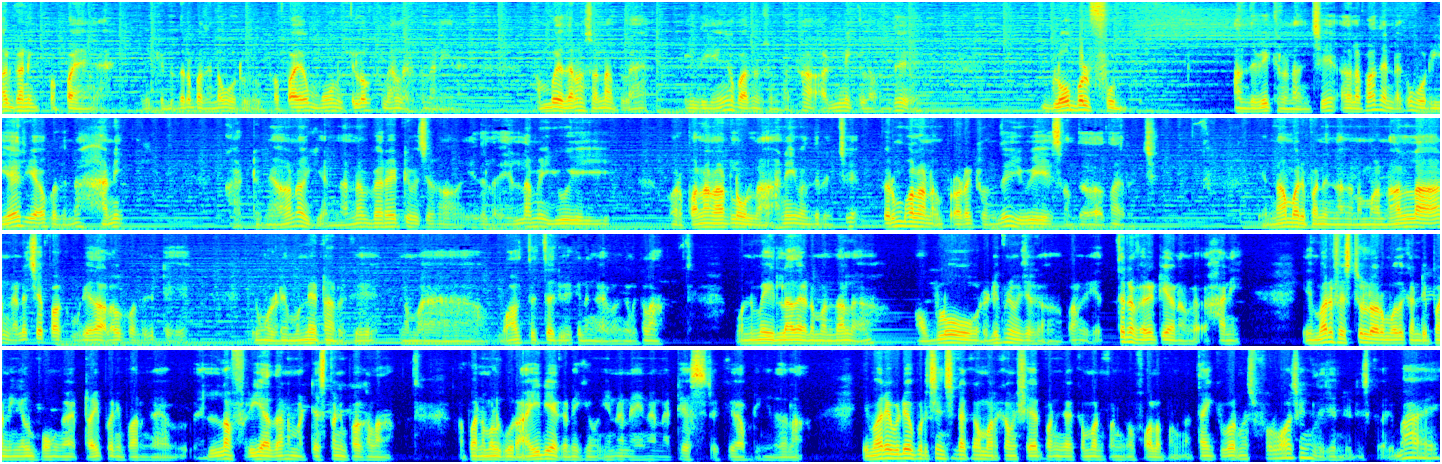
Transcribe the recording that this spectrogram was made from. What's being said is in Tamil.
ஆர்கானிக் பப்பாயங்க. இது கிட்டத்தட்ட பார்த்தீங்கன்னா ஒரு பப்பாயோ மூணு கிலோவுக்கு மேலே இருக்குன்னு நினைக்கிறேன். ஐம்பது தரம் சொன்னாப்புல இது எங்கே பார்த்தோன்னு சொன்னாக்கா அன்னைக்கில் வந்து குளோபல் ஃபுட் அந்த வீக் நடந்துச்சு. அதில் பார்த்தீங்கன்னாக்கா ஒரு ஏரியா பார்த்தீங்கன்னா ஹனி கடுமையான என்னென்ன வெரைட்டி வச்சுருக்காங்க. இதில் எல்லாமே யூஏஇ ஒரு பல நாட்டில் உள்ள ஹனி வந்துருந்துச்சு. பெரும்பாலான ப்ராடக்ட் வந்து யூஏஇ சந்ததாக தான் இருந்துச்சு. என்ன மாதிரி பண்ணியிருந்தாங்க? நம்ம நல்லா நினச்சே பார்க்க முடியாத அளவுக்கு வந்துக்கிட்டு இவங்களுடைய முன்னேற்றம் இருக்குது நம்ம வாழ்த்து தெரிவிக்கணுங்க இவங்களுக்கெல்லாம். ஒன்றுமே இல்லாத இடமா இருந்தாலும் அவ்வளோ ரெடி பண்ணி வச்சுருக்காங்க. பாருங்கள் எத்தனை வெரைட்டியான ஹனி இது மாதிரி ஃபெஸ்டிவல் வரும்போது கண்டிப்பாக நீங்களும் போங்க ட்ரை பண்ணி பாருங்கள் எல்லாம் ஃப்ரீயாக தான் நம்ம டெஸ்ட் பண்ணி பார்க்கலாம். அப்போ நம்மளுக்கு ஒரு ஐடியா கிடைக்கும். என்னென்ன என்னென்ன டேஸ்ட் இருக்குது அப்படிங்கிறதெல்லாம். இது மாதிரி வீடியோ பிடிச்சிருந்துச்சுனாக்கா மறக்காமல் ஷேர் பண்ணுங்கள் கமெண்ட் பண்ணுங்கள் ஃபாலோ பண்ணுங்கள் thank you very much for வாட்சிங் லெஜெண்டரி டிஸ்கவரி பாய்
